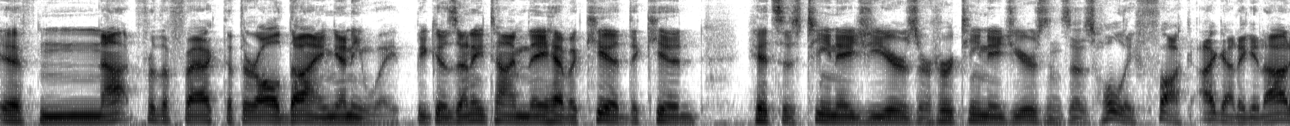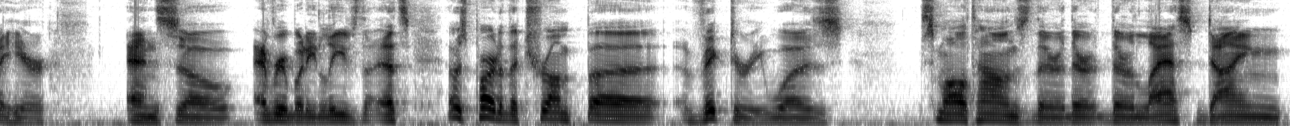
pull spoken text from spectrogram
if not for the fact that they're all dying anyway. Because anytime they have a kid, the kid hits his teenage years or her teenage years and says, "Holy fuck, I got to get out of here." And so everybody leaves. The, that's that was part of the Trump uh, victory was small towns their their their last dying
